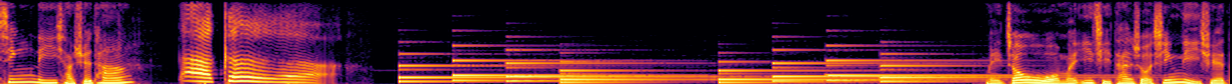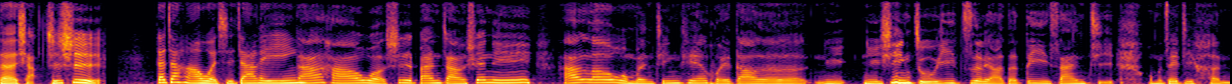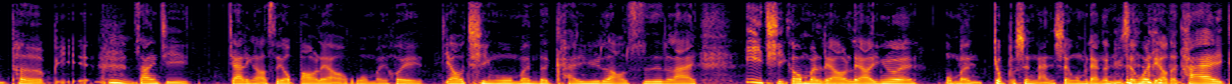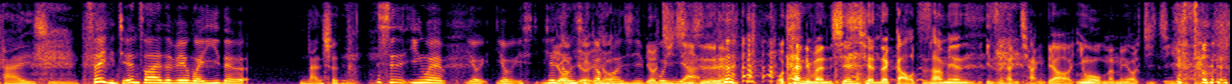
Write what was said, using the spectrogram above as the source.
心理小学堂，下课了。每周五我们一起探索心理学的小知识。大家好，我是嘉玲。大家好，我是班长轩宁。Hello，我们今天回到了女女性主义治疗的第三集。我们这一集很特别。嗯，上一集嘉玲老师有爆料，我们会邀请我们的凯宇老师来一起跟我们聊聊，因为我们就不是男生，我们两个女生会聊得太开心。所以你今天坐在这边唯一的。男生 是因为有有一些东西跟东西不一样？我看你们先前的稿子上面一直很强调，因为我们没有鸡鸡，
